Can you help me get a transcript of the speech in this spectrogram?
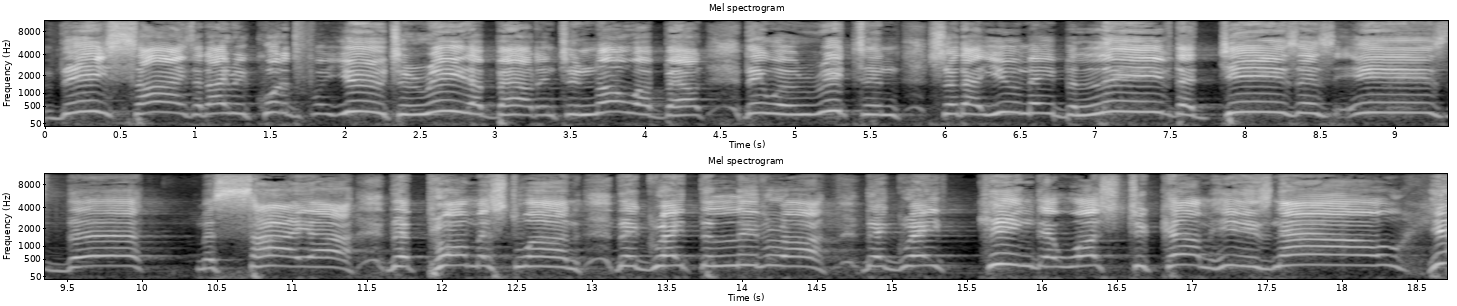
these signs that I recorded for you to read about and to know about, they were written so that you may believe that Jesus is the Messiah, the promised one, the great deliverer, the great king that was to come. He is now here.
